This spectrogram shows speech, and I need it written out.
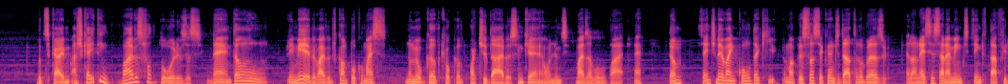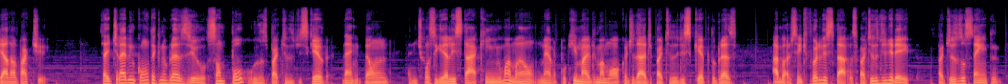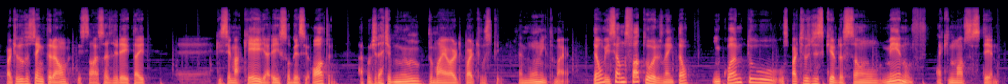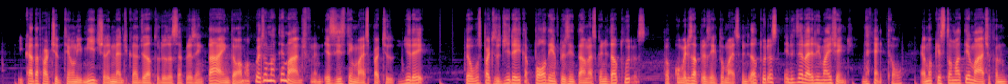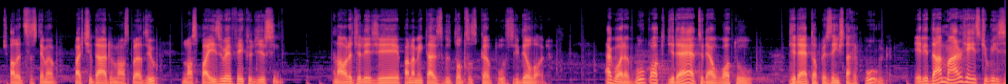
Putz, Caio, acho que aí tem vários fatores, assim, né? Então, primeiro, vai, vou ficar um pouco mais no meu campo, que é o campo partidário, assim, que é onde eu me sinto mais à vontade, né? Então, se a gente levar em conta que uma pessoa ser candidata no Brasil, ela necessariamente tem que estar afiliada a um partido. Se a gente leva em conta que no Brasil são poucos os partidos de esquerda, né? Então, a gente conseguiria listar aqui em uma mão, né, um pouquinho mais de uma mão, a quantidade de partidos de esquerda do Brasil. Agora, se a gente for listar os partidos de direita, partidos do centro, partidos do centrão, que são essa direita aí é, que se maqueia aí sobre esse rótulo, a quantidade é muito maior de partidos políticos, é muito maior. Então, isso é um dos fatores, né? Então, enquanto os partidos de esquerda são menos aqui no nosso sistema, e cada partido tem um limite ali, né, de candidaturas a se apresentar, então é uma coisa matemática, né? Existem mais partidos de direita, então os partidos de direita podem apresentar mais candidaturas, então como eles apresentam mais candidaturas, eles elegem mais gente, né? Então é uma questão matemática quando a gente fala de sistema partidário no nosso Brasil, no nosso país, e o efeito disso na hora de eleger parlamentares de todos os campos ideológicos. Agora, o voto direto, né, o voto direto ao presidente da República, ele dá margem a esse tipo de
